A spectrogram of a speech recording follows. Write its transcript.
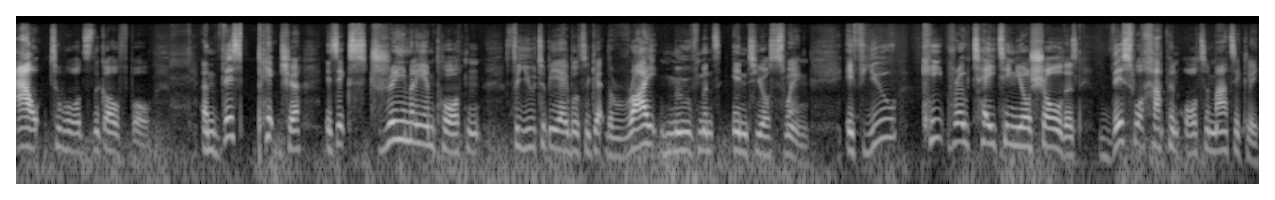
out towards the golf ball. And this picture is extremely important for you to be able to get the right movements into your swing. If you keep rotating your shoulders, this will happen automatically.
